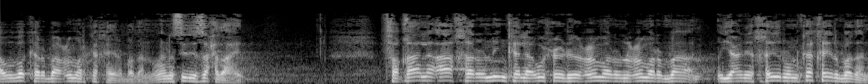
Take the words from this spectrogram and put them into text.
abubakar baa cumar ka khayr badan waana sidii saxda ahayd. Faqaala aakharu nin kale wuxuu yidhi cumarun cumar baa yani khayrun ka khayr badan.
